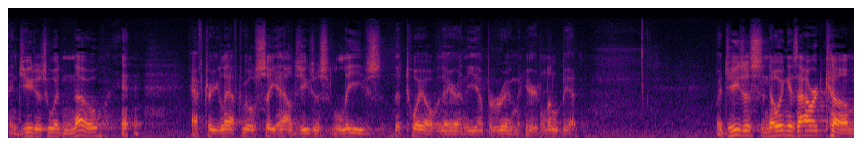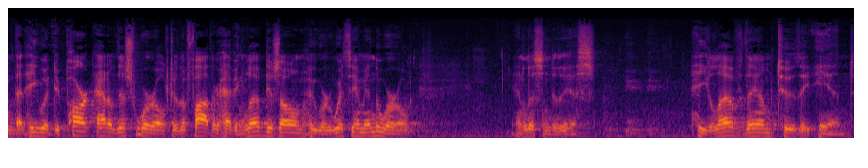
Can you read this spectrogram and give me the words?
and Judas wouldn't know. after he left, we'll see how Jesus leaves the 12 there in the upper room here in a little bit. But Jesus, knowing his hour had come that he would depart out of this world to the Father, having loved his own who were with him in the world, and listen to this he loved them to the end.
